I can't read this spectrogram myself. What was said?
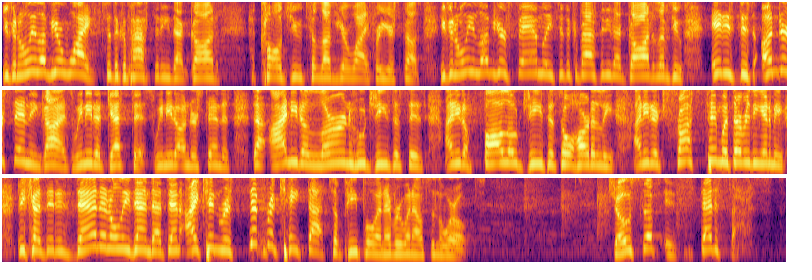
You can only love your wife to the capacity that God called you to love your wife or your spouse. You can only love your family to the capacity that God loves you. It is this understanding, guys, we need to get this. We need to understand this that I need to learn who Jesus is. I need to follow Jesus wholeheartedly. I need to trust him with everything in me because it is then and only then that then I can reciprocate that to people and everyone else in the world. Joseph is steadfast,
